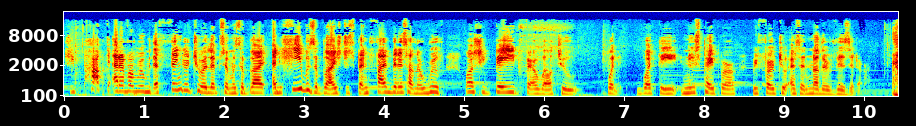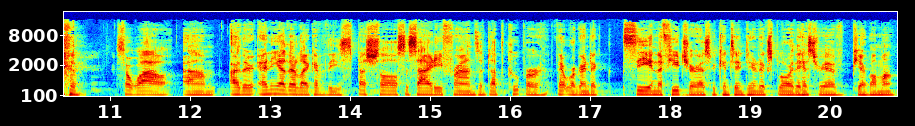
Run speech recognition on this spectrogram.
she popped out of her room with a finger to her lips and was obliged, and he was obliged to spend five minutes on the roof while she bade farewell to what what the newspaper referred to as another visitor. So wow, um, are there any other like of these special society friends of Duff Cooper that we're going to see in the future as we continue to explore the history of Pierre Balmain?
